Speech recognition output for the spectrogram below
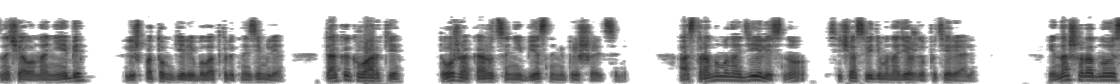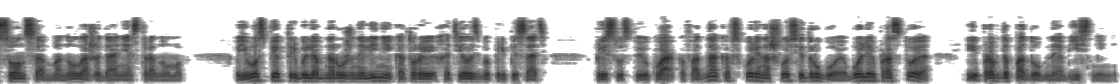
сначала на небе, лишь потом гелий был открыт на Земле, так и кварки тоже окажутся небесными пришельцами. Астрономы надеялись, но сейчас, видимо, надежду потеряли. И наше родное Солнце обмануло ожидания астрономов. В его спектре были обнаружены линии, которые хотелось бы приписать присутствию кварков, однако вскоре нашлось и другое, более простое и правдоподобное объяснение.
